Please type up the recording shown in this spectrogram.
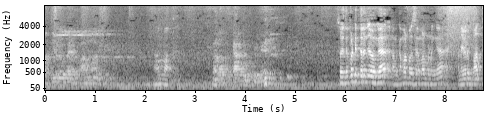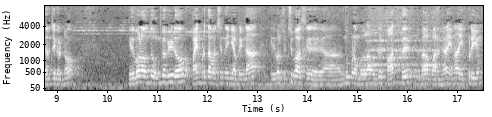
பத்து கிலோ பையன் இருக்கு. ஆமாம் ஸோ இதை பற்றி தெரிஞ்சவங்க நம்ம கமெண்ட் பாக்ஸ் கமெண்ட் பண்ணுங்க. அனைவரும் பார்த்து தெரிஞ்சுக்கட்டும். இதுபோல் வந்து உங்கள் வீடும் பயன்படுத்தாம வச்சுருந்தீங்க அப்படின்னா இதுபோல் சுவிட்ச் பாக்ஸ் ரிமூவ் பண்ணும்போதெல்லாம் வந்து பார்த்து வேலை பாருங்கள் ஏன்னா இப்படியும்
